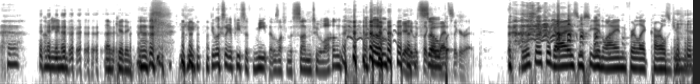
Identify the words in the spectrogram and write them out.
I mean, I'm kidding. he, he looks like a piece of meat that was left in the sun too long. Yeah, he looks like So, a wet but- cigarette. he looks like the guys you see in line for like Carl's Jr.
